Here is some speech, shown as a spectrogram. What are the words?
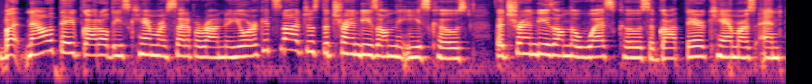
But now that they've got all these cameras set up around New York, it's not just the trendies on the East Coast. The trendies on the West Coast have got their cameras. And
